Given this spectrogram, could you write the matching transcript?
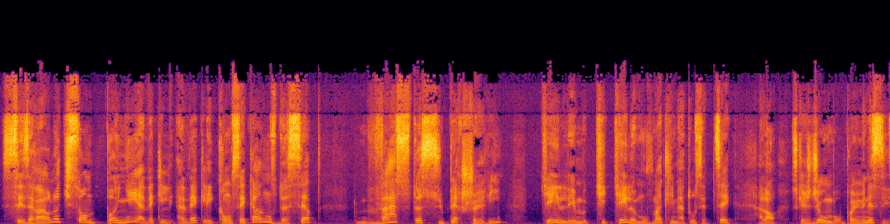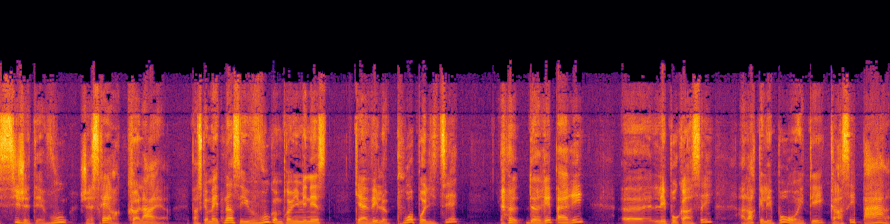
ces erreurs-là qui sont pognées avec, avec les conséquences de cette vaste supercherie qui est, les, qui, qui est le mouvement climato-sceptique. Alors, ce que je dis au, au premier ministre, c'est si j'étais vous, je serais en colère. Parce que maintenant, c'est vous, comme premier ministre, qui avez le poids politique de réparer euh, les pots cassés, alors que les pots ont été cassés par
